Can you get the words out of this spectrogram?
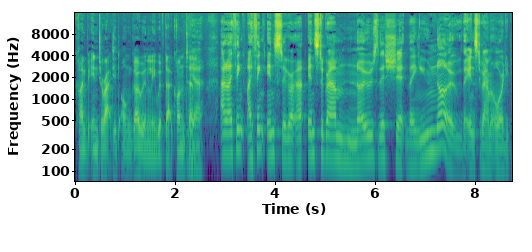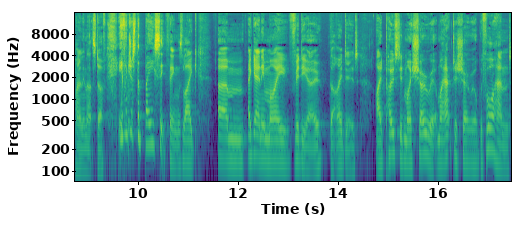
kind of interacted ongoingly with that content. Yeah, and I think I think Instagram uh, Instagram knows this shit. Then you know that Instagram are already planning that stuff. Even just the basic things like, um, again in my video that I did, I'd posted my show reel, my actor's show reel beforehand,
